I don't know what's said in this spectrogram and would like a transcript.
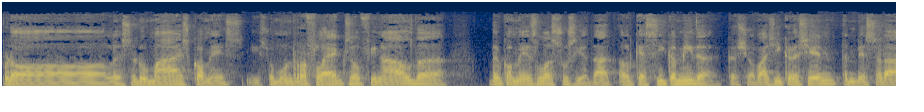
però l'ésser humà és com és, i som un reflex al final de, de com és la societat. El que sí que mida que això vagi creixent també serà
